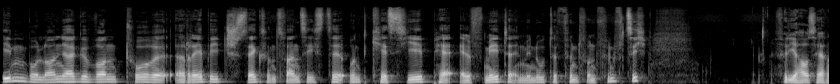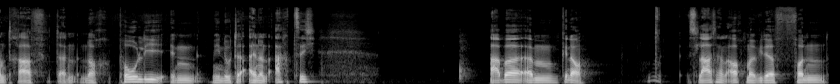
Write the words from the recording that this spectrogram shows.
in Bologna gewonnen, Tore Rebic 26. und Kessier per Elfmeter in Minute 55. Für die Hausherren traf dann noch Poli in Minute 81. Aber ähm, genau, Slatan auch mal wieder von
